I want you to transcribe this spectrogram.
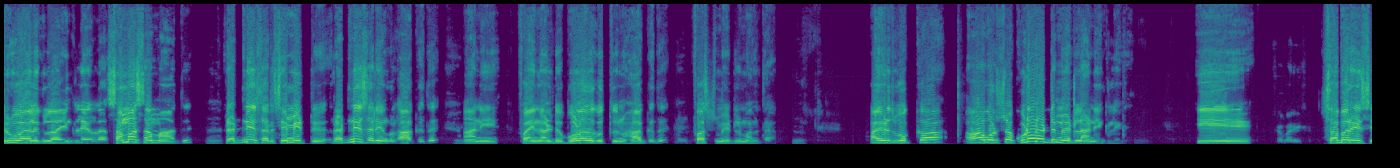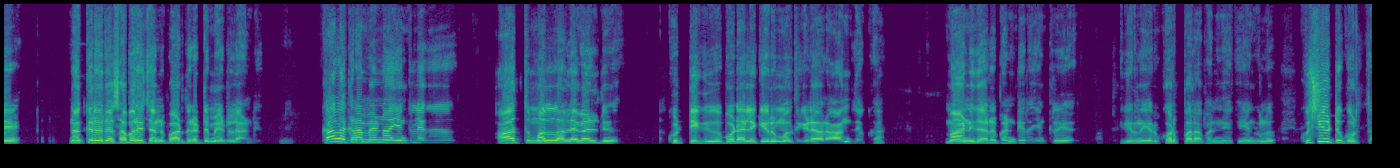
ಇರುವಾಯಲುಗಳ ಎಂಗ್ಲೆಗಳ ಸಮ ಸಮ அது ರಡ್ನೇ சார் ಸೆಮಿಟ್ ರಡ್ನೇ சார் எங்களுக்கு ಹಾಕುದು. ಆನಿ ಫೈನಲ್ ಬೋಳದ ಗೊತ್ತು ಹಾಕುದು ಫಸ್ಟ್ ಮೆಡ್ಲ್ ಮಲ್ತ. ಆಯ್ದು ಬೊಕ್ಕ ಆ ವರ್ಷ ಕೂಡ ರಡ್ಡು ಮೇಟ್ ಆನೆ ಎಂಗ್ಲಿಗೆ ಈ ಸಬರಿಸೆ ನಕ್ಕರದ ಸಬರಿಸನ್ನು ಪಾಡ್ದು ರಡ್ಡು ಮೆಡ್ಲ್ ಆಂಡ್. ಕಾಲಕ್ರಮೇಣ ಎಂಕ್ಲೆಗ್ ಆತ್ ಮಲ್ಲ ಲೆವೆಲ್ಡ್ ಕುಟ್ಟಿಗ್ ಬೊಡಲೆಗ್ ಇರು ಮಲ್ತ ಗಿಡವರ ಆಂದ್ಲೆಕ್ಕ ಮಾಣಿದಾರ ಪಂಡಿರ ಎಂಕ್ಲು ಗಿರ್ನ ಇರು ಕೊರ್ಪರ ಪನ್ಯಕ್ಕೆ ಎಂಕ್ಲು ಖುಷಿ ಇಟ್ಟು ಕೊರ್ತ.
